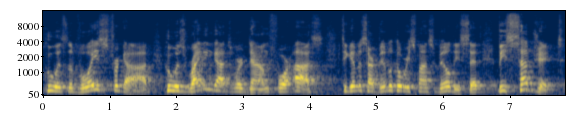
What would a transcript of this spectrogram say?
who was the voice for God, who was writing God's word down for us to give us our biblical responsibilities, said, Be subject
